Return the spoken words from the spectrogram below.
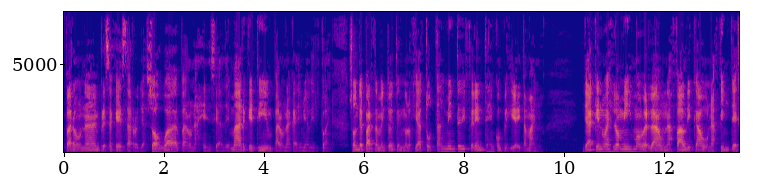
para una empresa que desarrolla software, para una agencia de marketing, para una academia virtual. Son departamentos de tecnología totalmente diferentes en complejidad y tamaño ya que no es lo mismo, ¿verdad? Una fábrica o una fintech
